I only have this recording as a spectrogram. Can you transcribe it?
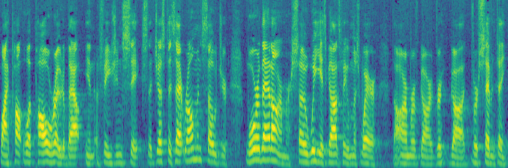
why Paul, what Paul wrote about in Ephesians 6, that just as that Roman soldier wore that armor, so we as God's people must wear the armor of God. God verse 17.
